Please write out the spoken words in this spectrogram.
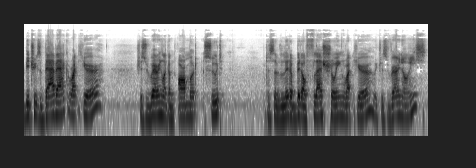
Beatrix bareback right here. She's wearing like an armored suit. Just a little bit of flesh showing right here, which is very nice.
